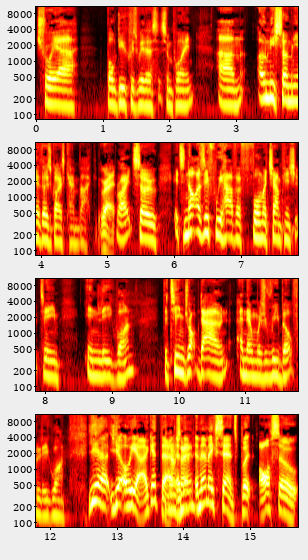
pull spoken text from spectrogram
Troyer, Bolduc was with us at some point. Um, only so many of those guys came back. Right. right. So it's not as if we have a former championship team in League One. The team dropped down and then was rebuilt for League One. Yeah, yeah, oh yeah, I get that. You know and, that and that makes sense. But also,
